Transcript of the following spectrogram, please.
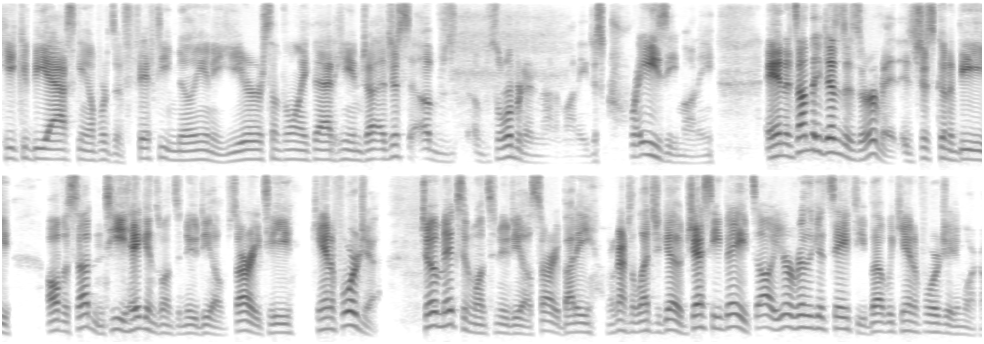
he could be asking upwards of 50 million a year or something like that. He enjoy uh, just abs- absorbent amount of money, just crazy money. And it's not that he doesn't deserve it. It's just going to be all of a sudden Tee Higgins wants a new deal. Sorry, T, can't afford you. Joe Mixon wants a new deal. Sorry, buddy. We're gonna have to let you go. Jessie Bates. Oh, you're a really good safety, but we can't afford you anymore.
